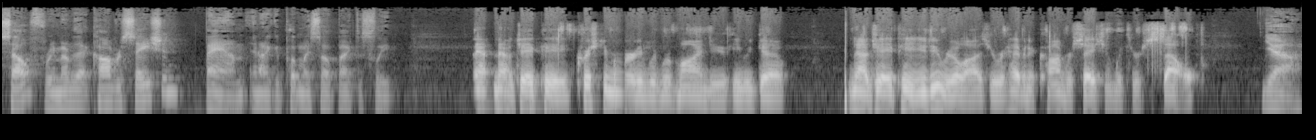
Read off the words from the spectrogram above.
Self, remember that conversation? Bam. And I could put myself back to sleep. Now, JP, Christian Krishnamurti would remind you, he would go, now, JP, you do realize you were having a conversation with yourself. Yeah.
